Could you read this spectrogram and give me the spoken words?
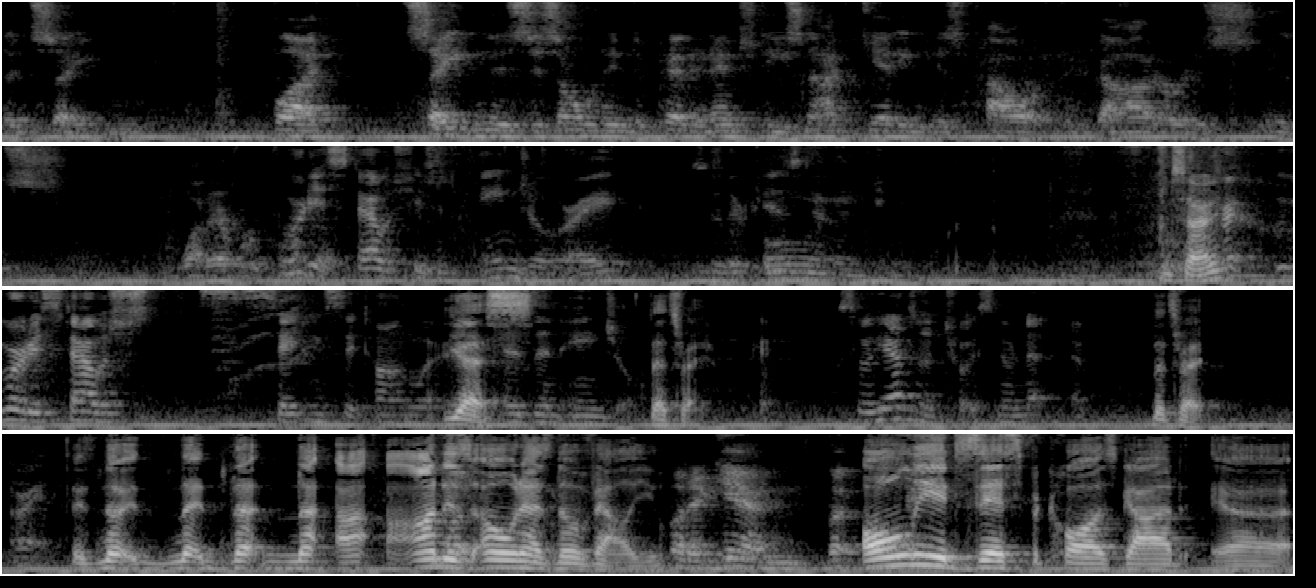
than Satan, but Satan is his own independent entity, he's not getting his power from God or his, his whatever. We've already established he's an angel, right? So there is no. I'm sorry? We've already established Satan, Satan, what- Yes. as an angel. That's right. Okay, so he has no choice, no net, That's right. All right. It's no, not, not, not, uh, on his own has no value. But again, but. Only okay. exists because God, uh, Allows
